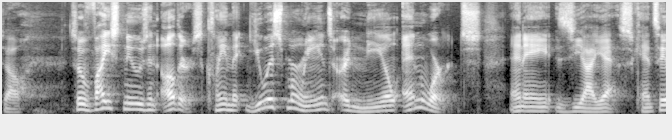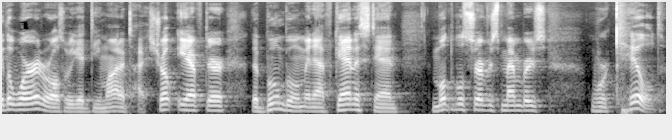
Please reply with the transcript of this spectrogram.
So, so Vice News and others claim that U.S. Marines are neo N words. N A Z I S. Can't say the word or else we get demonetized. Shortly after the boom boom in Afghanistan, multiple service members were killed.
